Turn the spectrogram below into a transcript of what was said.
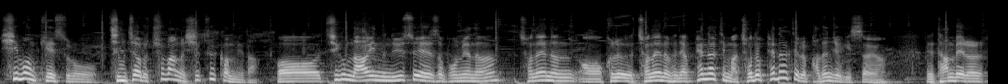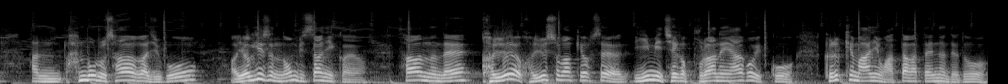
시범 케이스로 진짜로 추방을 시킬 겁니다. 어, 지금 나와 있는 뉴스에서 보면은 전에는 어, 그 전에는 그냥 페널티만 저도 페널티를 받은 적이 있어요. 담배를 한 한 보루 사와가지고 어, 여기서는 너무 비싸니까요. 사왔는데 걸려요. 걸릴 수밖에 없어요. 이미 제가 불안해하고 있고 그렇게 많이 왔다 갔다 했는데도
